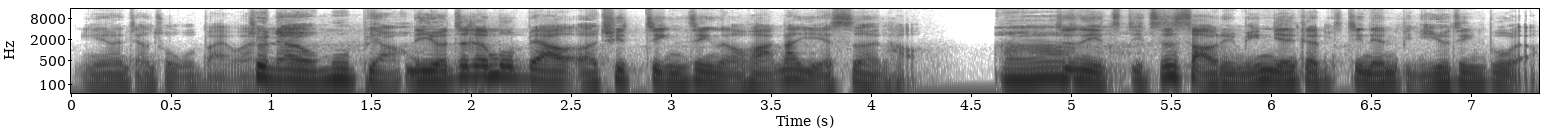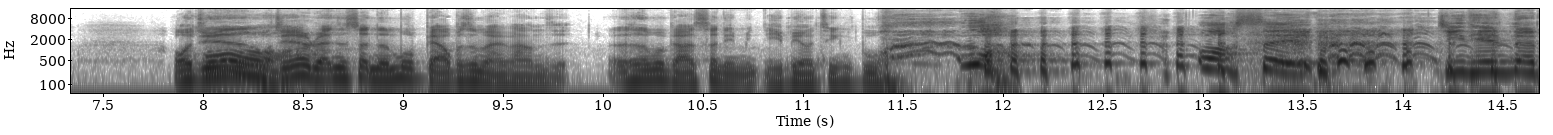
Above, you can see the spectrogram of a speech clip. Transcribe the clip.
明年讲出五百万，就你要有目标，你有这个目标而去精进的话，那也是很好啊。就是你你至少你明年跟今年比你又进步了。我觉得、哦、我觉得人生的目标不是买房子，人生目标是你你没有进步。哇哇塞！今天的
